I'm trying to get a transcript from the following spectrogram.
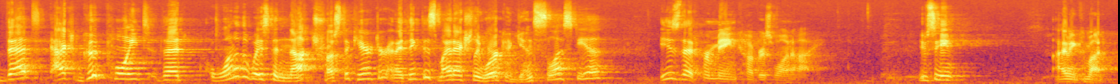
That's actually good point that one of the ways to not trust a character, and I think this might actually work against Celestia, is that her mane covers one eye. You see, I mean, come on.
